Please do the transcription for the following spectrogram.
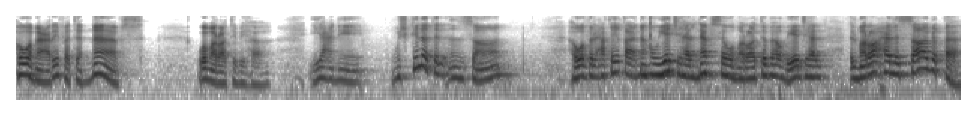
هو معرفة النفس ومراتبها. يعني مشكلة الإنسان هو في الحقيقة أنه يجهل نفسه ومراتبها ويجهل المراحل السابقة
